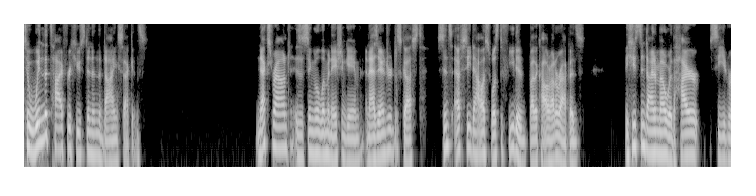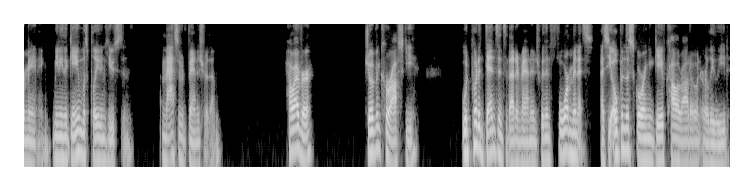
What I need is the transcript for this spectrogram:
to win the tie for Houston in the dying seconds. Next round is a single elimination game, and as Andrew discussed, since FC Dallas was defeated by the Colorado Rapids, the Houston Dynamo were the higher seed remaining, meaning the game was played in Houston, a massive advantage for them. However, Jovan Kirovski would put a dent into that advantage within four minutes as he opened the scoring and gave Colorado an early lead.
